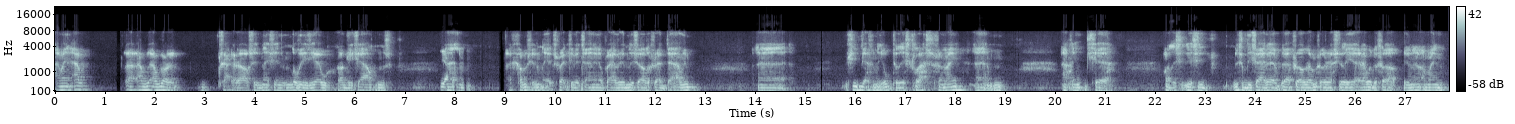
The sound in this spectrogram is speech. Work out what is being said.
I mean, I've, I've, I've got a tracker horse in this in Love Is You, Roger Charlton's. Yeah. Um, I constantly expected it turning up either in this or the Fred Darling. Uh, she's definitely up to this class for me. Um, I think, uh, well, this, this is this will decide her, her programme for the rest of the year. I would have thought, you know, I mean,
